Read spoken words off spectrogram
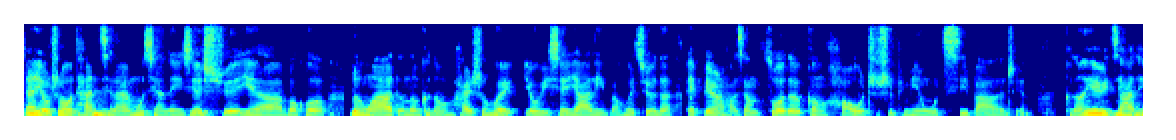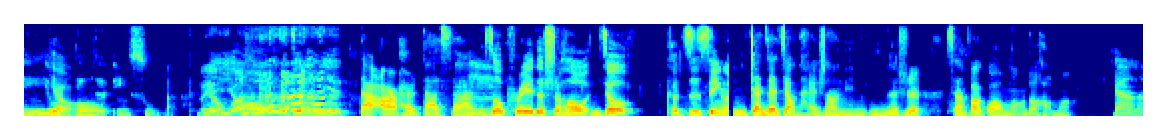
但有时候谈起来，目前的一些学业啊，包括论文啊等等，可能还是会有一些压力吧。会觉得，哎，别人好像做得更好，我只是平平无奇罢了。这样，可能也与家庭有一定的因素吧。没有，我觉得你 大二还是大三，你做 pre 的时候，你就可自信了。你站在讲台上，你你那是散发光芒的，好吗？当然了，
